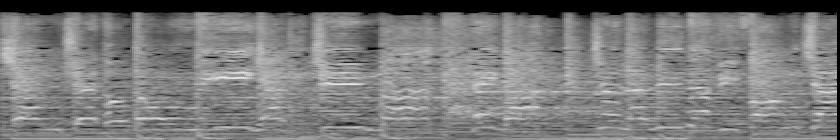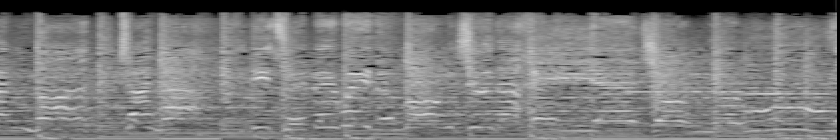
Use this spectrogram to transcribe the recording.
像缺口都一样去吗配吗这褴褛的披风战吗战啊以最卑微的梦直那黑夜中的无言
